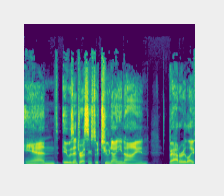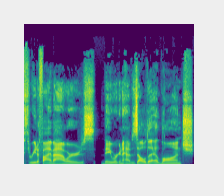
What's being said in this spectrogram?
and it was interesting. So two ninety nine, battery life three to five hours. They were going to have Zelda at launch.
